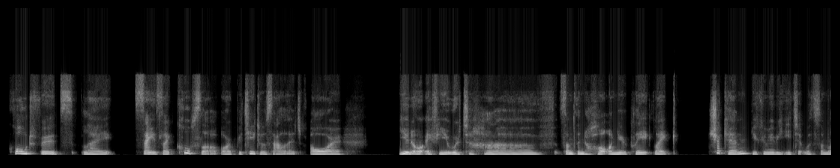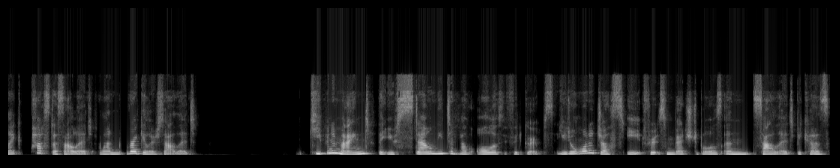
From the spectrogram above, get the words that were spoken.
cold foods like sides like coleslaw or potato salad, or, you know, if you were to have something hot on your plate like chicken, you can maybe eat it with some like pasta salad and regular salad. Keeping in mind that you still need to have all of the food groups. You don't want to just eat fruits and vegetables and salad because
